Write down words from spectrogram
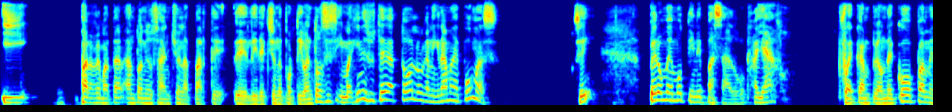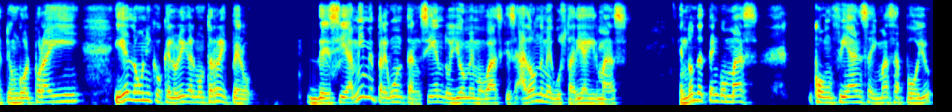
y para rematar Antonio Sancho en la parte de dirección deportiva. Entonces, imagínese usted a todo el organigrama de Pumas, ¿sí? Pero Memo tiene pasado rayado. Fue campeón de Copa, metió un gol por ahí, y es lo único que lo liga al Monterrey, pero de si a mí me preguntan, siendo yo Memo Vázquez, ¿a dónde me gustaría ir más? ¿En dónde tengo más confianza y más apoyo?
